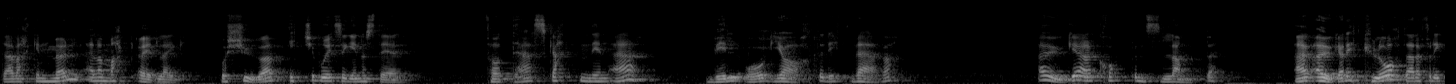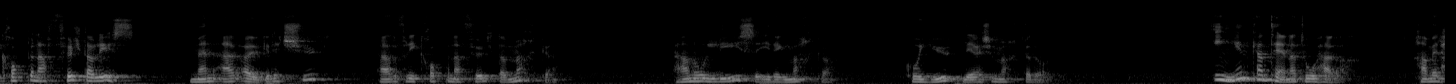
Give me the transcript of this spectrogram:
der verken møll eller makk ødelegger, og tjuver ikke bryter seg inn og stjeler. For der skatten din er, vil òg hjertet ditt være. Øyet er kroppens lampe. Er øyet ditt klart, er det fordi kroppen er fylt av lys. Men er øyet ditt sjukt, er det fordi kroppen er fylt av mørke. Er nå lyset i deg mørket? Hvor djupt blir ikke mørket da? Ingen kan tjene to herrer. Han vil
